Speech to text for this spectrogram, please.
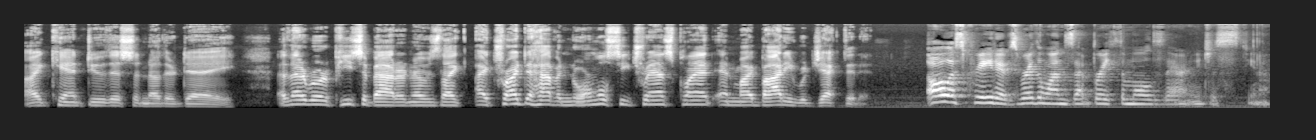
I can't do this another day." And then I wrote a piece about it, and I was like, I tried to have a normalcy transplant, and my body rejected it. All us creatives, we're the ones that break the molds there, and we just, you know.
